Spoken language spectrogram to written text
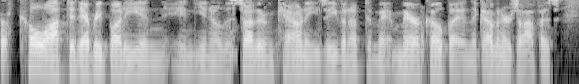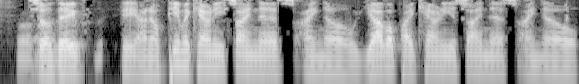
oh. co-opted everybody in in you know the southern counties, even up to Maricopa in the governor's office. Mm-hmm. So they've, I know Pima County signed this. I know Yavapai County has signed this. I know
